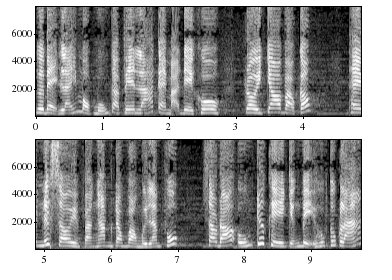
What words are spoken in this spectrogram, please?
người bệnh lấy một muỗng cà phê lá cài mã đề khô rồi cho vào cốc, thêm nước sôi và ngâm trong vòng 15 phút, sau đó uống trước khi chuẩn bị hút thuốc lá.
